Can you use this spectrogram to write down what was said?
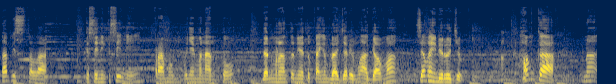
tapi setelah ke sini ke sini Pram mempunyai menantu dan menantunya itu pengen belajar ilmu agama siapa yang dirujuk? Hamka, Hamka. nah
